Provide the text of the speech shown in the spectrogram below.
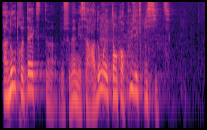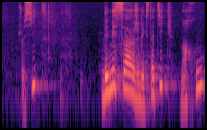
Un autre texte de ce même Essaradon est encore plus explicite. Je cite Des messages d'extatique, Marou,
